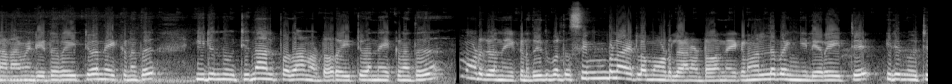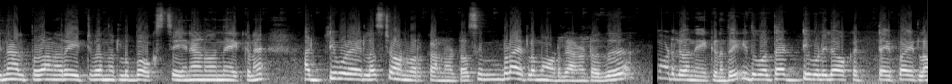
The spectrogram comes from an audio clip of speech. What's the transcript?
കാണാൻ വേണ്ടിയിട്ട് റേറ്റ് വന്നേക്കുന്നത് ഇരുന്നൂറ്റി നാൽപ്പതാണ് കേട്ടോ റേറ്റ് വന്നേക്കുന്നത് മോഡൽ വന്നേക്കുന്നത് ഇതുപോലത്തെ സിമ്പിൾ ആയിട്ടുള്ള മോഡലാണ് കേട്ടോ വന്നേക്കുന്നത് നല്ല ഭംഗിയിൽ റേറ്റ് ഇരുന്നൂറ്റി നാൽപ്പതാണ് റേറ്റ് വന്നിട്ടുള്ള ബോക്സ് ചെയിൻ ചെയിനാണ് വന്നേക്കണത്. അടിപൊളിയായിട്ടുള്ള സ്റ്റോൺ വർക്കാണ് കേട്ടോ. സിമ്പിൾ ആയിട്ടുള്ള മോഡലാണ് കേട്ടോ ഇത്. മോഡൽ വന്നേക്കുന്നത് ഇതുപോലത്തെ അടിപൊളി ലോക്കറ്റ് ടൈപ്പ് ആയിട്ടുള്ള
